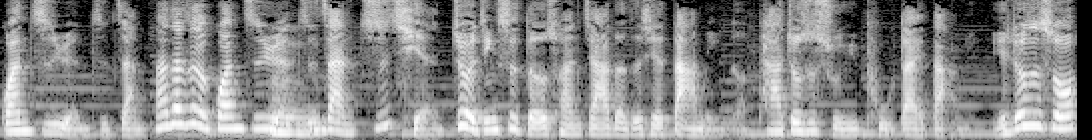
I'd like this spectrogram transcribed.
关知源之战。那在这个关知源之战之前，嗯、就已经是德川家的这些大名呢，他就是属于普代大名，也就是说，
